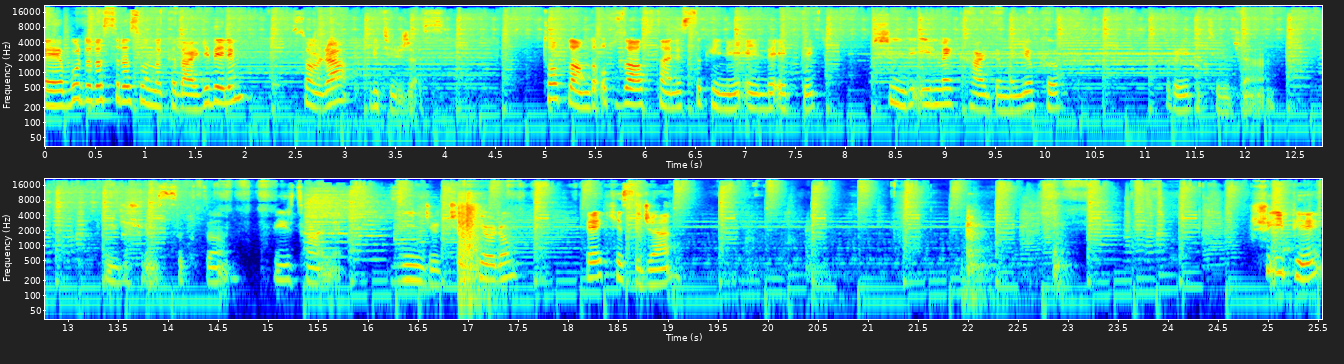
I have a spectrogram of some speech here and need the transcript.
Ee, Burada da sıra sonuna kadar gidelim. Sonra bitireceğiz. Toplamda 36 tane sık iğneyi elde ettik. Şimdi ilmek kaydırma yapıp burayı bitireceğim. İyice şurayı sıktım. Bir tane zincir çekiyorum ve keseceğim. Şu ipi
